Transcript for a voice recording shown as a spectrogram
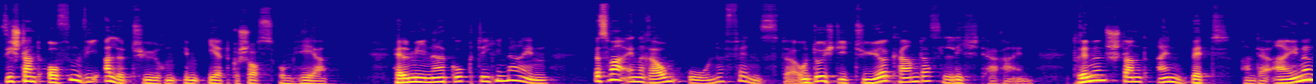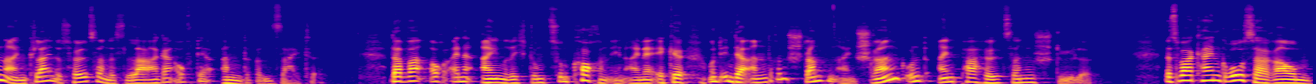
Sie stand offen wie alle Türen im Erdgeschoss umher. Helmina guckte hinein. Es war ein Raum ohne Fenster, und durch die Tür kam das Licht herein. Drinnen stand ein Bett an der einen, ein kleines hölzernes Lager auf der anderen Seite. Da war auch eine Einrichtung zum Kochen in einer Ecke, und in der anderen standen ein Schrank und ein paar hölzerne Stühle. Es war kein großer Raum,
